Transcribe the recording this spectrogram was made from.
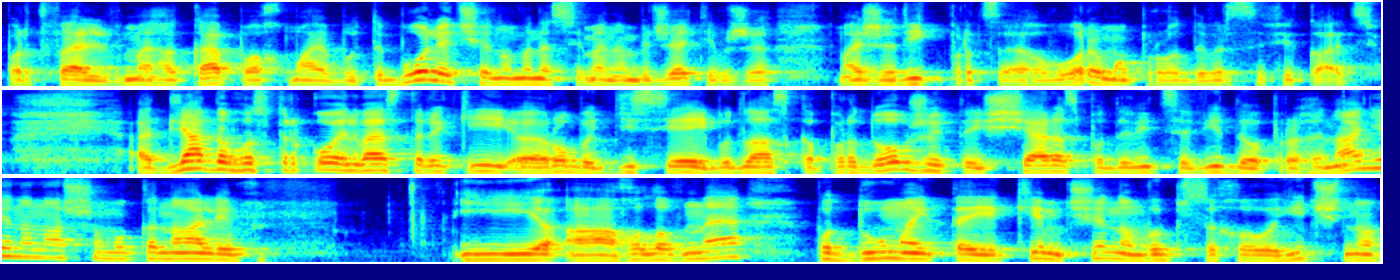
портфель в мегакепах, має бути боляче. Ну, ми на сімейному бюджеті вже майже рік про це говоримо, про диверсифікацію. Е, Для довгострокового інвестора, який е, робить DCA, будь ласка, продовжуйте. Ще раз подивіться відео про Геннадія на нашому каналі. І а, головне, подумайте, яким чином ви психологічно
